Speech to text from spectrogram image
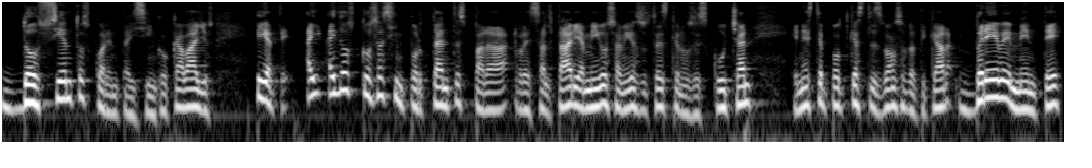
245 caballos. Fíjate, hay, dos cosas importantes para resaltar y amigos, amigas, ustedes que nos escuchan, en este podcast les vamos a platicar brevemente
